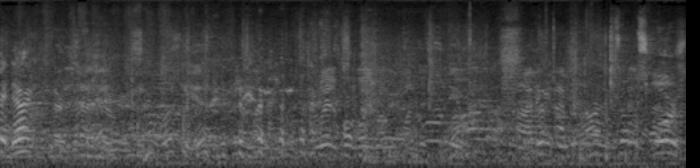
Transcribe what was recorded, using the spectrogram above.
Right, Derek. Scores.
